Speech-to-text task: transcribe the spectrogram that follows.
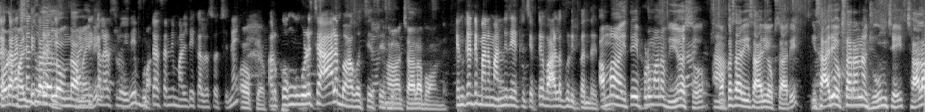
Multi colour లో ఉందా మల్టీ? కలర్స్లో ఇది బుట్టాస్ అన్ని మల్టీ కలర్స్ వచ్చినాయి. ఆ కొంగు కూడా చాలా బాగా వచ్చేసింది. చాలా బాగుంది. ఎందుకంటే మనం అన్ని రేట్లు చెప్తే వాళ్ళకి కూడా ఇబ్బంది అవుతుంది. అమ్మ అయితే ఇప్పుడు మన వ్యూయర్స్ ఒక్కసారి ఈ సారీ ఒకసారి. ఈ సారీ ఒకసారి అన్న జూమ్ చేయి. చాలా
